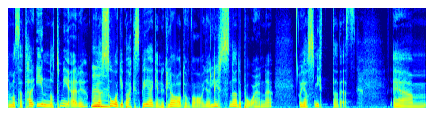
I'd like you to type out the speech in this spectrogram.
när man så tar in något mer. Och Mm. jag såg i backspegeln hur glad hon var. Jag lyssnade på henne och jag smittades. Um,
